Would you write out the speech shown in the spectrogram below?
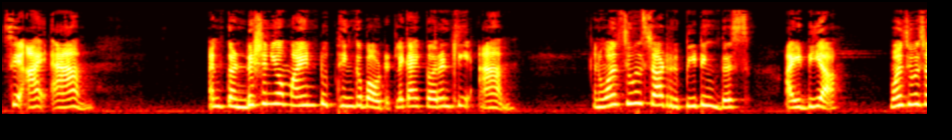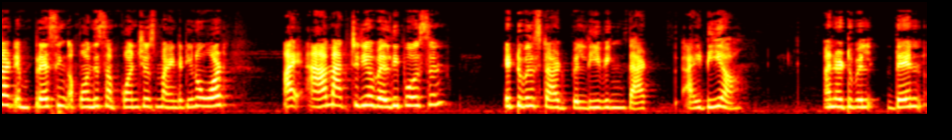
Say, I am and condition your mind to think about it like I currently am. And once you will start repeating this idea, once you will start impressing upon the subconscious mind that you know what, I am actually a wealthy person, it will start believing that idea. And it will then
